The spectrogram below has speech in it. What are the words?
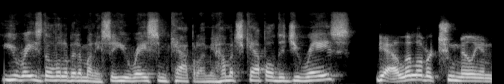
you raised a little bit of money. So you raised some capital. I mean, how much capital did you raise? Yeah, a little over $2 million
